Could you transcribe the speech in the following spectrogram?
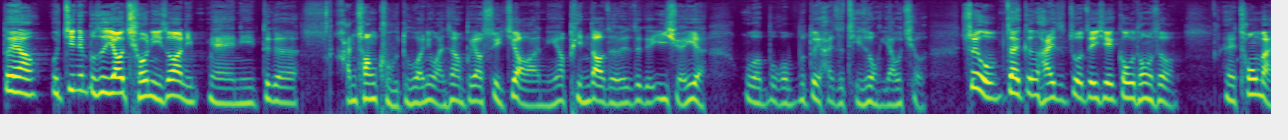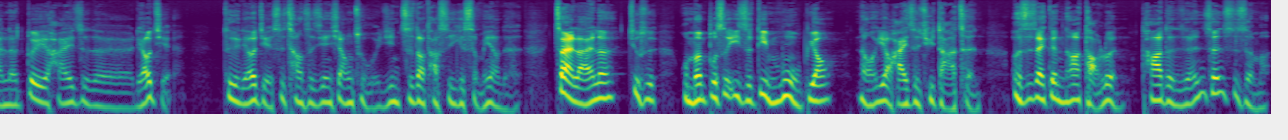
对啊。我今天不是要求你说你，哎，你这个寒窗苦读啊，你晚上不要睡觉啊，你要拼到这这个医学院。我不，我不对孩子提这种要求，所以我在跟孩子做这些沟通的时候，哎，充满了对孩子的了解。这个了解是长时间相处，我已经知道他是一个什么样的人。再来呢，就是我们不是一直定目标，然后要孩子去达成，而是在跟他讨论他的人生是什么，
